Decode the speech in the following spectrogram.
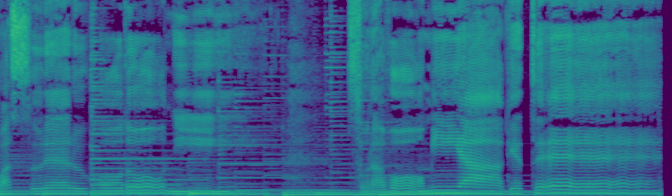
忘れるほどに空を見上げて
